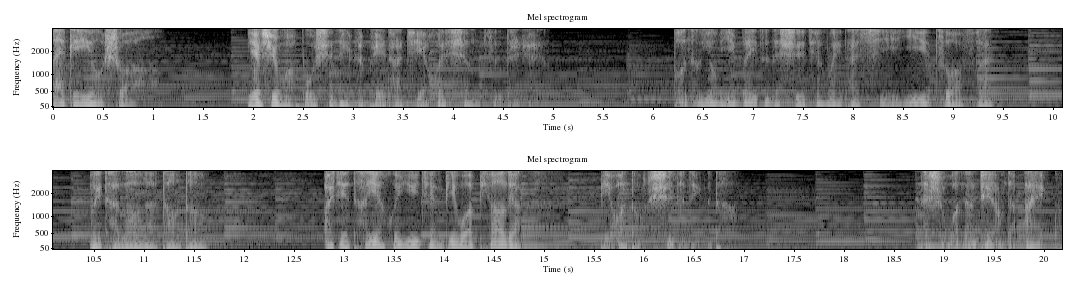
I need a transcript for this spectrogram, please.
麦给又说：也许我不是那个陪他结婚生子的人。能用一辈子的时间为他洗衣做饭，为他唠唠叨叨，而且他也会遇见比我漂亮、比我懂事的那个他。但是我能这样的爱过，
